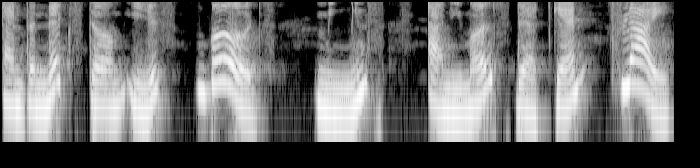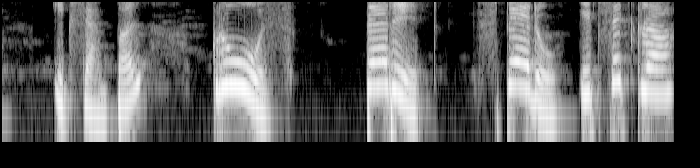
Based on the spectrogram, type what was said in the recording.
and the next term is birds means animals that can fly. Example crows, parrot, sparrow, etc.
